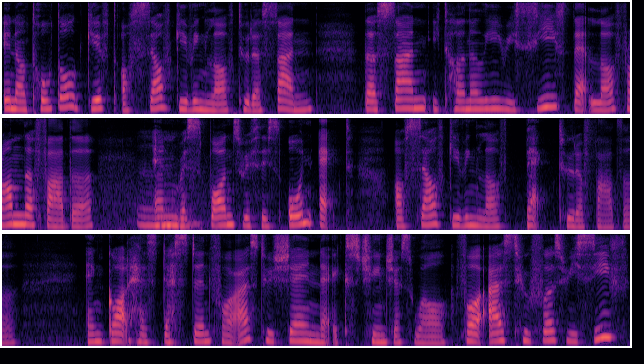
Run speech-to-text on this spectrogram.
in a total gift of self giving love to the Son, the Son eternally receives that love from the Father mm. and responds with his own act of self giving love back to the Father. And God has destined for us to share in that exchange as well, for us to first receive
